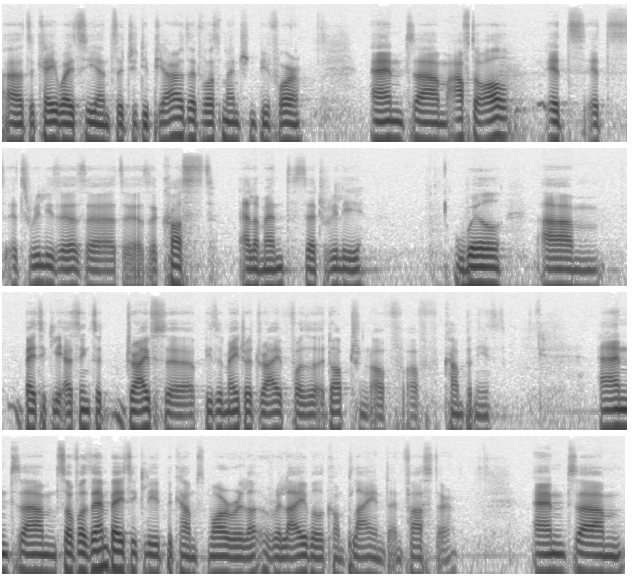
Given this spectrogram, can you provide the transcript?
uh, the KYC and the GDPR that was mentioned before. And um, after all, it's, it's, it's really the, the, the, the cost element that really will um, basically, I think that drives uh, be the major drive for the adoption of, of companies. And um, so for them, basically, it becomes more rel reliable, compliant, and faster. And um,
